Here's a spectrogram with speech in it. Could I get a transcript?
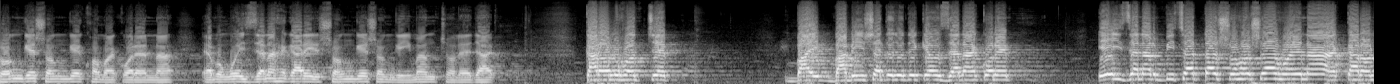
সঙ্গে সঙ্গে ক্ষমা করেন না এবং ওই জেনাহগারির সঙ্গে সঙ্গে ইমান চলে যায়। কারণ হচ্ছে বাবির সাথে যদি কেউ জেনা করে, এই জেনার বিচারটা সহসা হয় না, কারণ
